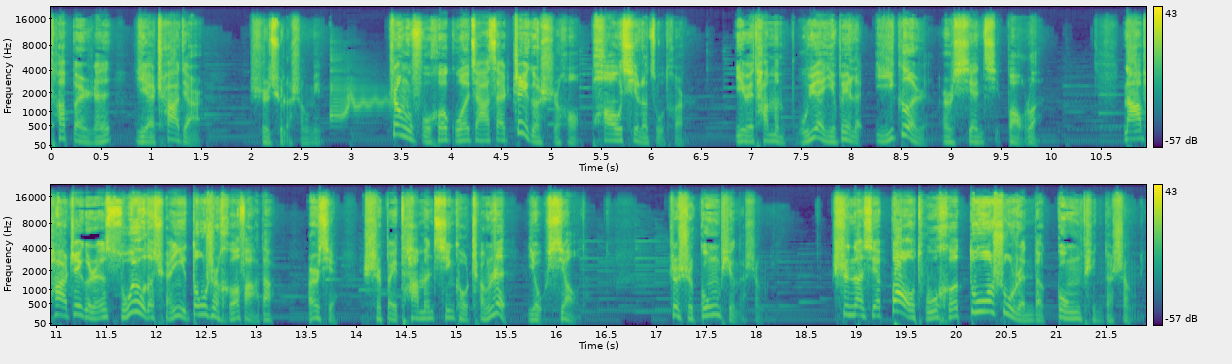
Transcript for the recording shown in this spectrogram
他本人也差点失去了生命。政府和国家在这个时候抛弃了祖特尔，因为他们不愿意为了一个人而掀起暴乱，哪怕这个人所有的权益都是合法的，而且是被他们亲口承认有效的。这是公平的胜利，是那些暴徒和多数人的公平的胜利。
